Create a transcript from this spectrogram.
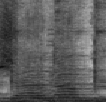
shalom.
